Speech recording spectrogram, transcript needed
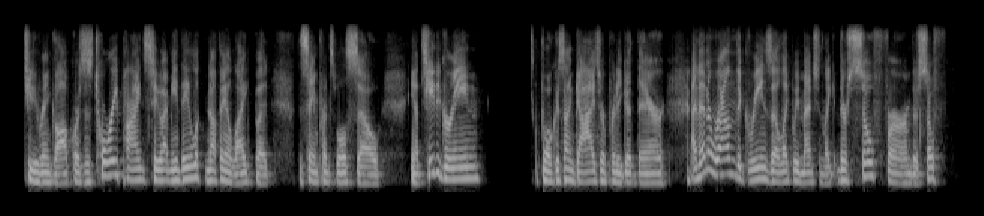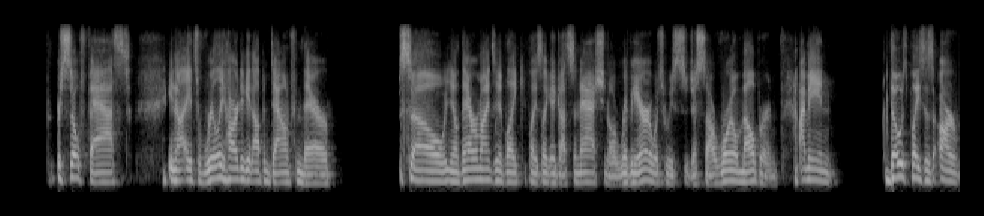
Tee to Green golf courses, Torrey Pines too. I mean, they look nothing alike, but the same principles. So, you know, Tee to Green, focus on guys are pretty good there. And then around the greens, though, like we mentioned, like they're so firm, they're so they're so fast. You know, it's really hard to get up and down from there. So, you know, that reminds me of like a place like Augusta National, Riviera, which we just saw, Royal Melbourne. I mean, those places are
